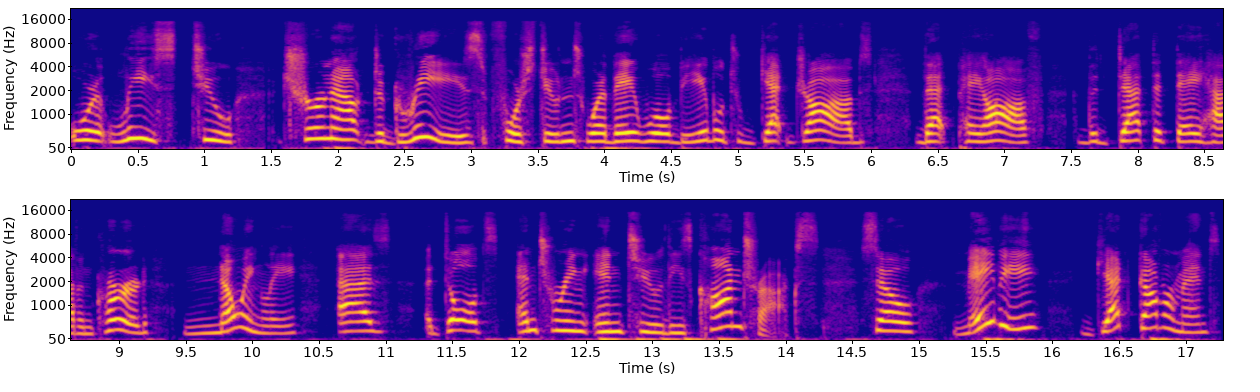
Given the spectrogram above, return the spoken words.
or at least to churn out degrees for students where they will be able to get jobs that pay off the debt that they have incurred knowingly as adults entering into these contracts. So maybe get government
